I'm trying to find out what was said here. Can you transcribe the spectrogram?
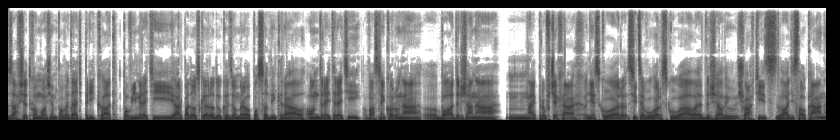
za všetko môžem povedať príklad po vymretí Arpadovského rodu, keď zomrel posledný král Ondrej III. Vlastne koruna e, bola držaná najprv v Čechách, neskôr síce v Uhorsku, ale držali ju šlachtic Ladislav Kán.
